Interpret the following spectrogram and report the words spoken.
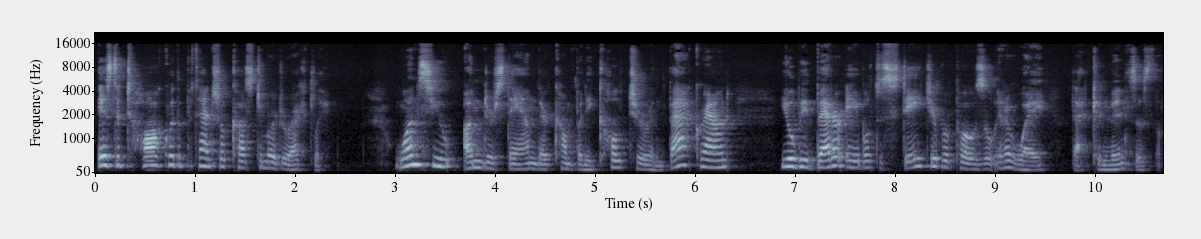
is to talk with a potential customer directly. Once you understand their company culture and background, you'll be better able to state your proposal in a way that convinces them.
